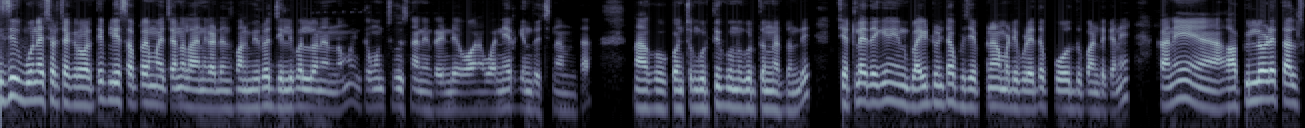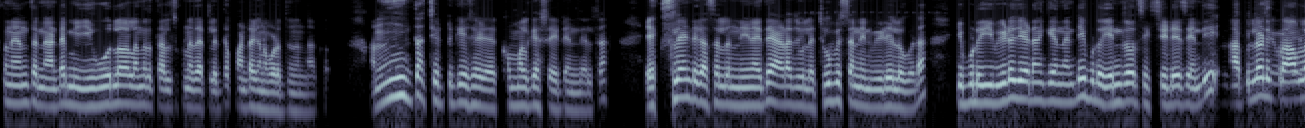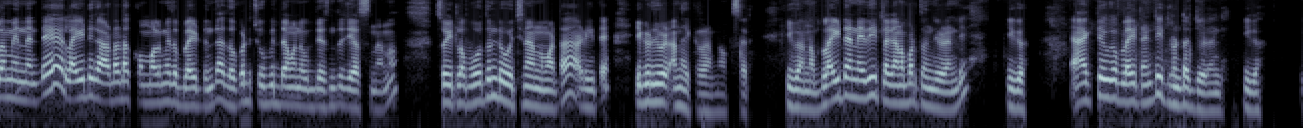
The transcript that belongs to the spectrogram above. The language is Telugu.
This is Bhubaneswar Chakravarthi please subscribe my channel ఆయన గార్డెన్స్ మనం ఈరోజు జిల్లిపల్లిలోనే ఉన్నాము. ఇంతకుముందు చూసిన నేను రెండే వన్ ఇయర్ కింద వచ్చినానంట. నాకు కొంచెం గుర్తు గుర్తు గుర్తున్నట్టుంది. చెట్లు అయితే నేను బయట ఉంటే అప్పుడు చెప్పినా బట్ ఇప్పుడైతే పోవద్దు పంటకని. కానీ ఆ పిల్లోడే తలుచుకునేంత అంటే మీ ఊర్లో వాళ్ళందరూ తలుచుకునేటట్లయితే పంట కనబడుతుంది నాకు. అంత చెట్టుకే సైడ్ కొమ్మలకే సైడ్ అయింది తెలుసా ఎక్సలెంట్గా అసలు నేనైతే ఏడా చూడలేదు చూపిస్తాను నేను వీడియోలో కూడా. ఇప్పుడు ఈ వీడియో చేయడానికి ఏంటంటే ఇప్పుడు ఎన్ని రోజులు సిక్స్టీ డేస్ అయింది. ఆ పిల్లోడికి ప్రాబ్లం ఏంటంటే లైట్గా ఆడాడ కొమ్మల మీద బ్లైట్ ఉంది అదొకటి చూపిద్దామనే ఉద్దేశంతో చేస్తున్నాను. సో ఇట్లా పోతుంటే వచ్చిన అనమాట అడిగితే ఇక్కడ చూడ అన్న ఇక్కడ అన్న ఒకసారి. ఇగో అన్న బ్లైట్ అనేది ఇట్లా కనపడుతుంది చూడండి. ఇగో యాక్టివ్గా బ్లైట్ అంటే ఇట్లా ఉంటుంది చూడండి. ఇగ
